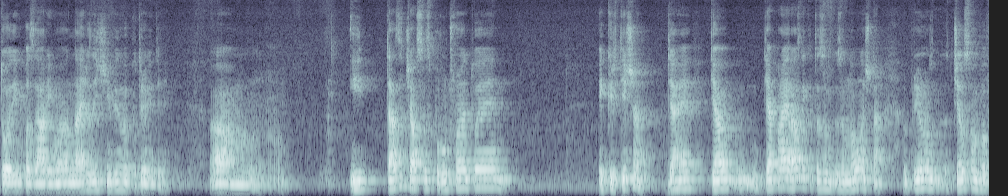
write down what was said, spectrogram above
той един пазар има най-различни видове потребители. Ам, и тази част с проучването е, е критична. Тя, е, тя, тя прави разликата за, за много неща. Примерно, чел съм в,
